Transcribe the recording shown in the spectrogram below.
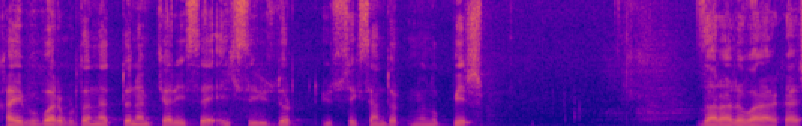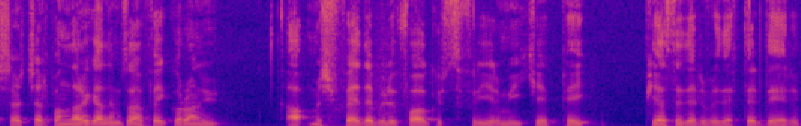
kaybı var. Burada net dönem karı ise eksi 104 184 milyonluk bir zararı var arkadaşlar. Çarpanlara geldiğimiz zaman fake oranı 60 FD bölü Focus 0.22 P- piyasa değeri ve defter değeri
